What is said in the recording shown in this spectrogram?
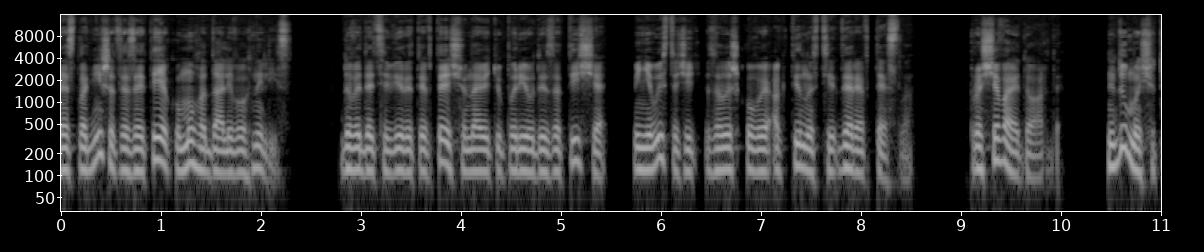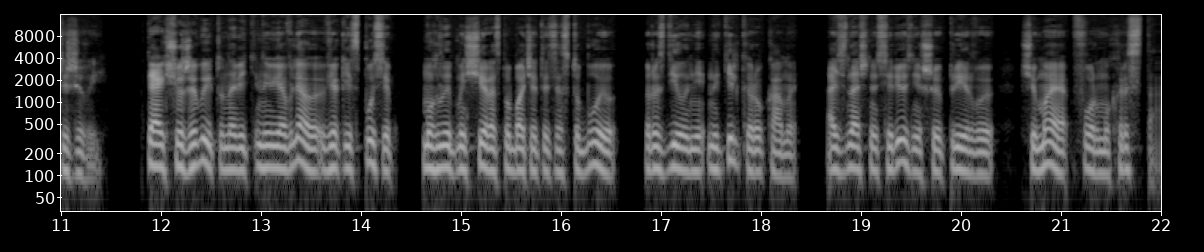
Найскладніше це зайти якомога далі в огнеліс. Доведеться вірити в те, що навіть у періоди затища мені вистачить залишкової активності дерев Тесла. Прощавай, Едуарде. Не думай, що ти живий. Та якщо живий, то навіть не уявляю, в який спосіб могли б ми ще раз побачитися з тобою, розділені не тільки руками, а й значно серйознішою прірвою, що має форму Христа.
